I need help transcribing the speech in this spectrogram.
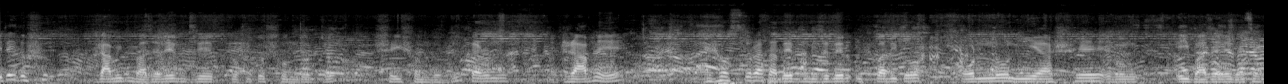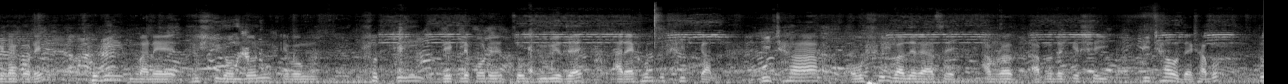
এটাই দর্শক, গ্রামীণ বাজারের যে প্রকৃত সৌন্দর্য, সেই সৌন্দর্য, কারণ গ্রামে গৃহস্থরা তাদের নিজেদের উৎপাদিত পণ্য নিয়ে আসে এবং এই বাজারে বেচাকেনা করে খুবই মানে দৃষ্টিনন্দন এবং সত্যি দেখলে পরে চোখ জুড়িয়ে যায়। আর এখন তো শীতকাল পিঠা অবশ্যই বাজারে আছে আমরা আপনাদেরকে সেই পিঠাও দেখাবো। তো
